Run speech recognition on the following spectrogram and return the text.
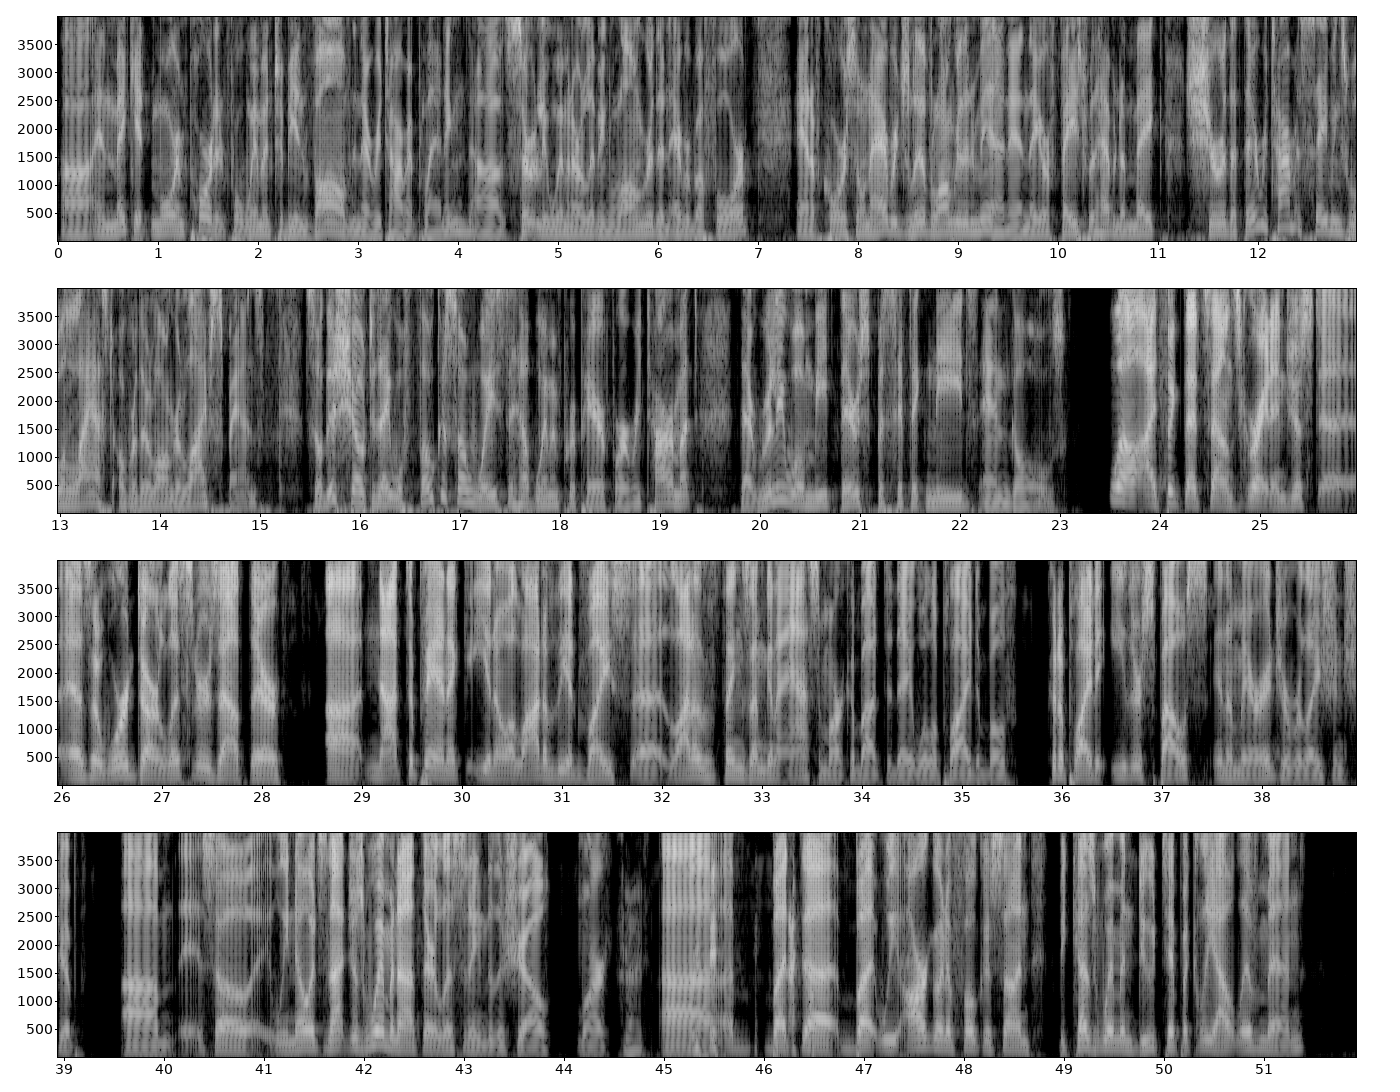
uh, and make it more important for women to be involved in their retirement planning. Uh, certainly, women are living longer than ever before, and of course, on average, live longer than men, and they are faced with having to make sure that their retirement savings will last over their longer lifespans. So, this show today will focus on ways to help women prepare for a retirement that really will meet their specific needs and goals. Well, I think that sounds great. And just uh, as a word to our listeners out there, uh, not to panic. You know, a lot of the advice, uh, a lot of the things I'm going to ask Mark about today will apply to both, could apply to either spouse in a marriage or relationship. Um, so we know it's not just women out there listening to the show, Mark. Right. Uh, but Exactly. uh, but we are going to focus on because women do typically outlive men,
